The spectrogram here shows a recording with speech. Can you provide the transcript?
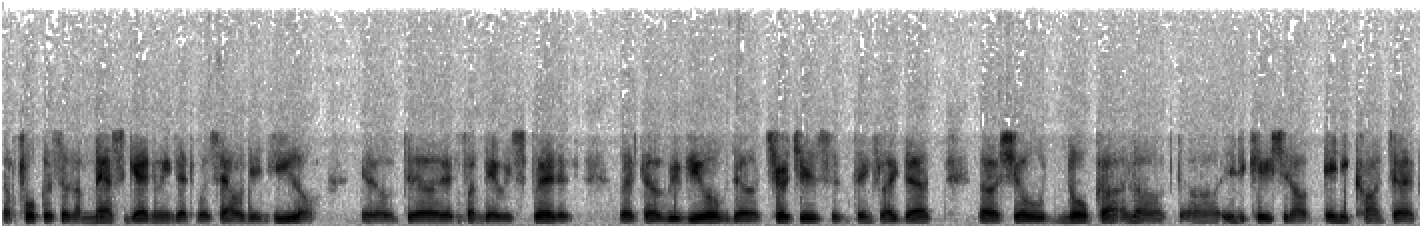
are focused on a mass gathering that was held in Hilo, you know, to, and from there we spread it but a review of the churches and things like that uh, showed no con- uh, indication of any contact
